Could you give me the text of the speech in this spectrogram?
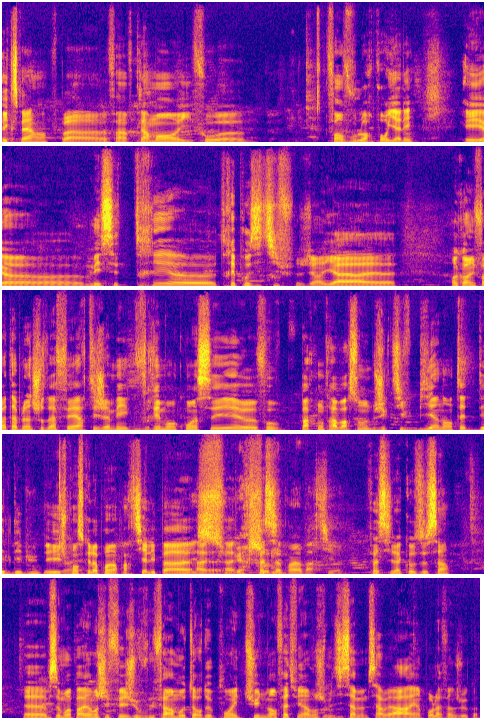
expert. hein. Faut pas, enfin clairement il faut, euh, faut en vouloir pour y aller. Et euh, mais c'est très très positif. Je veux dire, il y a encore une fois, t'as plein de choses à faire, t'es jamais vraiment coincé. faut par contre avoir son objectif bien en tête dès le début. Et je pense que la première partie, elle est pas Elle est super chaud de facile, la première partie. ouais. facile à cause de ça. Euh, parce que moi, par exemple, j'ai fait, je voulais faire un moteur de points et de thunes, mais en fait, finalement, je me dis, ça va me servir à rien pour la fin de jeu, quoi.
